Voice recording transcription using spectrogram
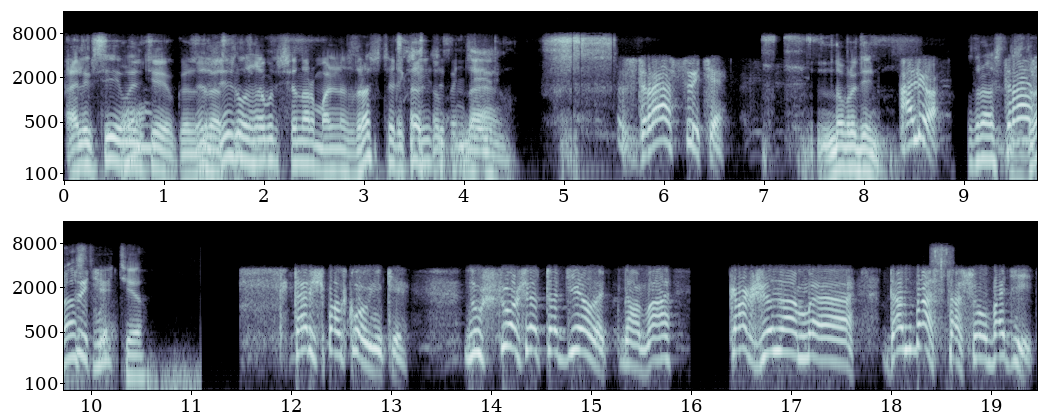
Алексей Ивантеевка, здравствуйте. Здесь должно быть все нормально. Здравствуйте, Алексей Ивантеев. Здравствуйте. Добрый день. Алло. Здравствуйте. Здравствуйте. Товарищ полковники, ну что же это делать нам, а? Как же нам э, Донбасс-то освободить?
